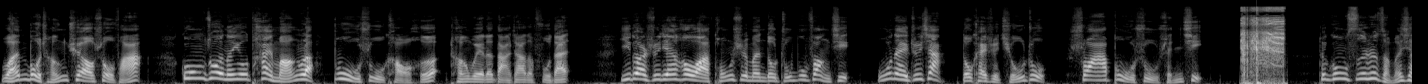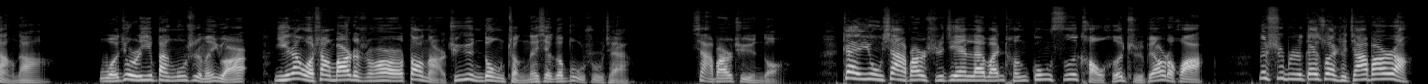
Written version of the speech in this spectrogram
完不成却要受罚。工作呢又太忙了，步数考核成为了大家的负担。一段时间后啊，同事们都逐步放弃，无奈之下都开始求助刷步数神器。这公司是怎么想的？我就是一办公室文员，你让我上班的时候到哪儿去运动，整那些个步数去？下班去运动。占用下班时间来完成公司考核指标的话，那是不是该算是加班啊？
